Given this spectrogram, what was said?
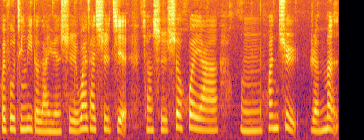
恢复精力的来源是外在世界，像是社会啊。嗯，欢聚人们。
